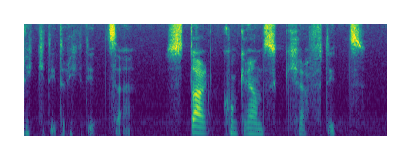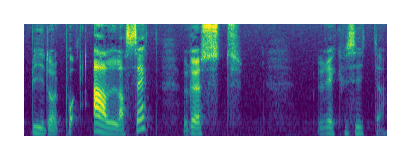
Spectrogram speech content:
riktigt, riktigt så här, starkt konkurrenskraftigt bidrag på alla sätt. Röst, rekvisita,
